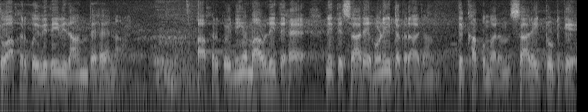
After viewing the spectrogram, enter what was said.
ਤਾਂ ਆਖਰ ਕੋਈ ਵਿਧੀ ਵਿਧਾਨ ਤੇ ਹੈ ਨਾ। ਆਖਰ ਕੋਈ ਨਿਯਮ ਆਵਲੀ ਤੇ ਹੈ, ਨਹੀਂ ਤੇ ਸਾਰੇ ਹੁਣੇ ਹੀ ਟਕਰਾ ਜਾਣ ਤੇ ਖੱਪ ਮਰਨ, ਸਾਰੇ ਟੁੱਟ ਕੇ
